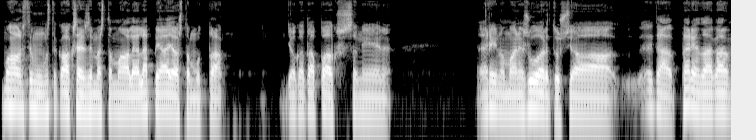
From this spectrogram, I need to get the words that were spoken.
mahdollisesti muun muassa kaksi ensimmäistä maalia läpi ajosta, mutta joka tapauksessa niin erinomainen suoritus ja etä perjantaika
